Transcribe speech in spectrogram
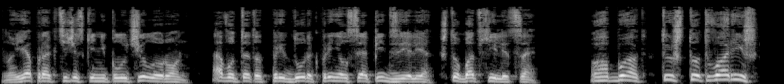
Но я практически не получил урон, а вот этот придурок принялся пить зелье, чтобы отхилиться. «Аббат, ты что творишь?»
